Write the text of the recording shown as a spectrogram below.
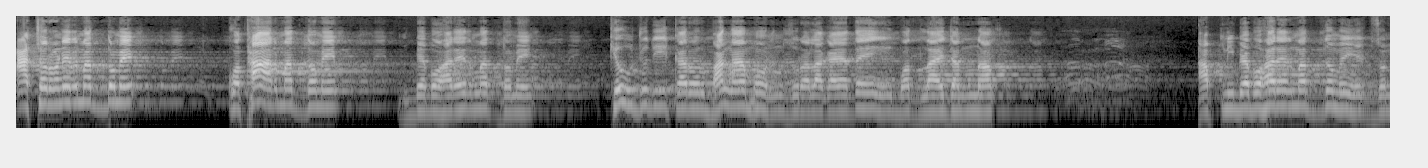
আচরণের মাধ্যমে কথার মাধ্যমে, ব্যবহারের মাধ্যমে কেউ যদি কারোর ভাঙা মন জোড়া লাগায় দেয়, বদলায় যান না আপনি ব্যবহারের মাধ্যমে একজন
